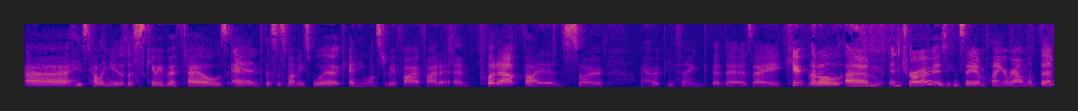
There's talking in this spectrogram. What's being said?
uh, he's telling you that this is Kiwi Birth Tales and this is Mummy's work, and he wants to be a firefighter and put out fires. So I hope you think that that is a cute little um, intro. As you can see, I'm playing around with them.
